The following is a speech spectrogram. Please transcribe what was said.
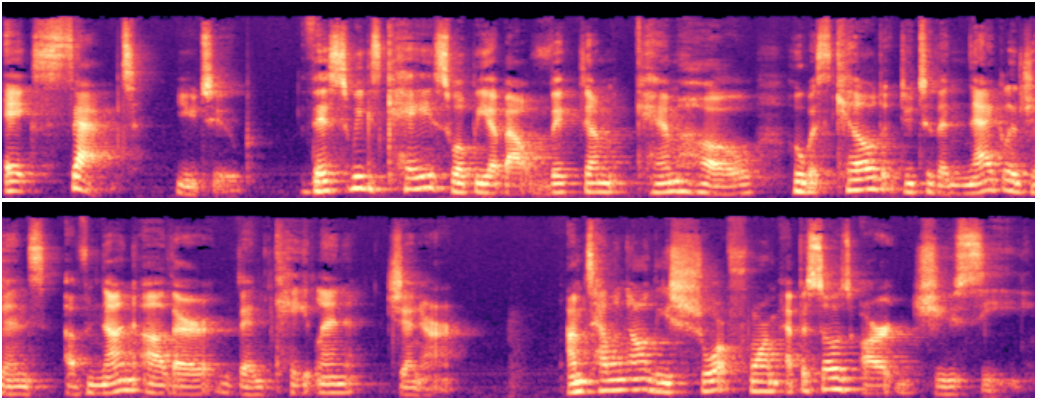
except YouTube. This week's case will be about victim Kim Howe, who was killed due to the negligence of none other than Caitlyn Jenner. I'm telling y'all, these short form episodes are juicy.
